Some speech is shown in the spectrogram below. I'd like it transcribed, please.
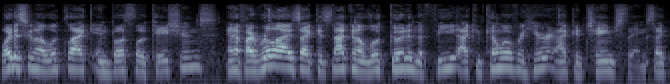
what it's going to look like in both locations. And if I realize like it's not going to look good in the feed, I can come over here and I could change things. Like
